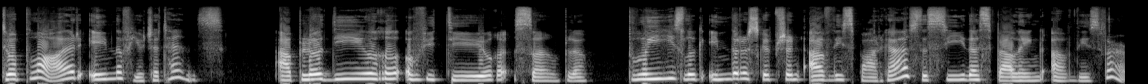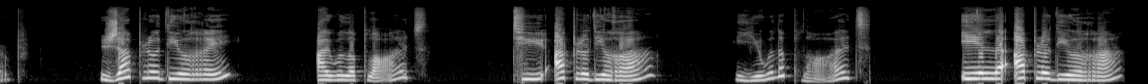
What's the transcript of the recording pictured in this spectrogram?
to applaud in the future tense. Applaudir au futur simple. Please look in the description of this podcast to see the spelling of this verb. J'applaudirai, I will applaud. Tu applaudiras, you will applaud. Il applaudira,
